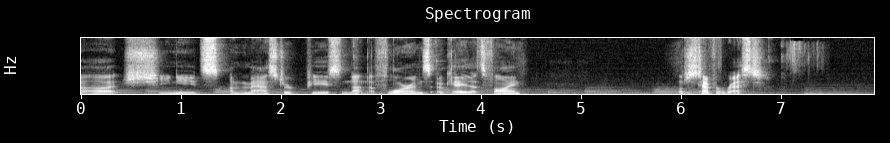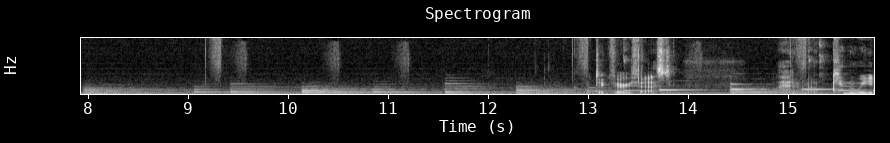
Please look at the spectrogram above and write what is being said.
Uh, she needs a masterpiece, not enough florins. Okay, that's fine. We'll just have her rest. Tick very fast. I don't know. Can we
